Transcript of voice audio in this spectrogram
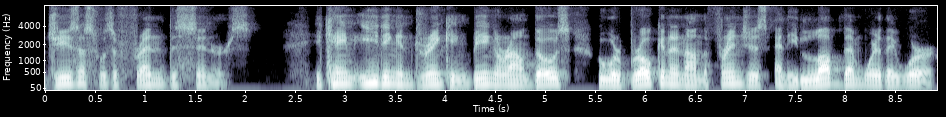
Jesus was a friend to sinners. He came eating and drinking, being around those who were broken and on the fringes, and he loved them where they were.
